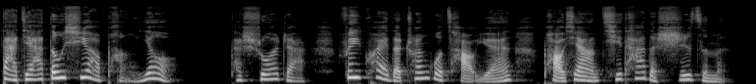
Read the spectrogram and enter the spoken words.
大家都需要朋友，他说着，飞快地穿过草原，跑向其他的狮子们。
